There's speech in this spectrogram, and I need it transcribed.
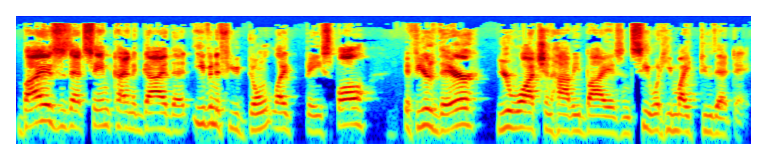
Baez is that same kind of guy that even if you don't like baseball, if you're there, you're watching Javi Baez and see what he might do that day.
